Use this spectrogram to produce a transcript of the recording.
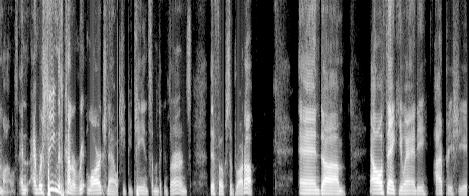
models. And, and we're seeing this kind of writ large now with GPT and some of the concerns that folks have brought up. And um, Oh, thank you, Andy. I appreciate. It.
